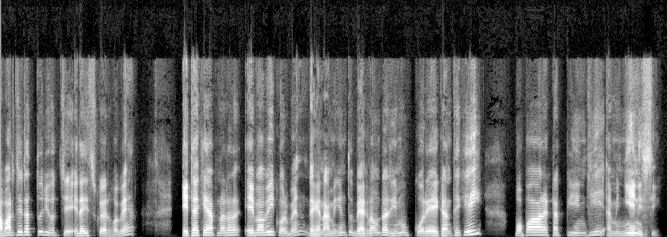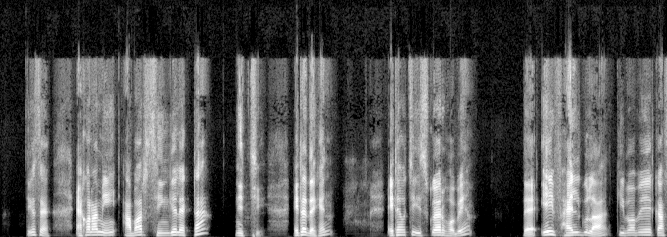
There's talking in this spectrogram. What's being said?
আবার যেটা তৈরি হচ্ছে, এটা স্কোয়ার হবে। এটাকে আপনারা এভাবেই করবেন। দেখেন, আমি কিন্তু ব্যাকগ্রাউন্ডটা রিমুভ করে এখান থেকেই প্রপার একটা পিএনজি আমি নিয়ে নিছি ঠিক আছে? এখন আমি আবার সিঙ্গেল একটা নিচ্ছি। এটা দেখেন, এটা হচ্ছে স্কোয়ার হবে। এই ফাইলগুলা কীভাবে কাজ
